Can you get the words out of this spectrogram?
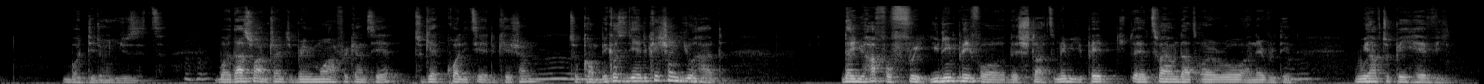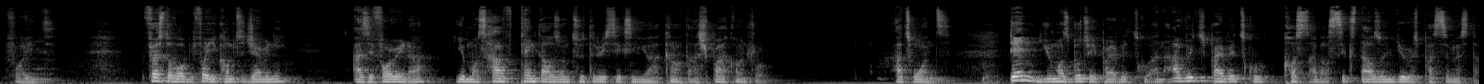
but they don't use it Mm-hmm. but that's why i'm trying to bring more africans here to get quality education mm. to come. Because the education you had that you have for free you didn't pay for the start. Maybe you paid uh, 200 euro and everything. Mm-hmm. We have to pay heavy for it. First of all before you come to germany as a foreigner you must have 10236 in your account as Sperrkonto. At once. Then you must go to a private school. An average private school costs about 6,000 euros per semester.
